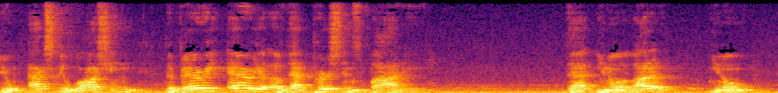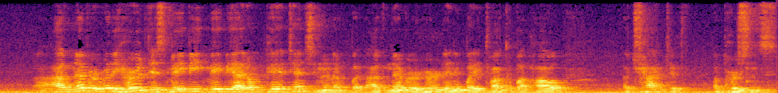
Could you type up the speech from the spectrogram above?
you're actually washing the very area of that person's body that you know a lot of you know I've never really heard this. Maybe maybe I don't pay attention enough, but I've never heard anybody talk about how attractive a person's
